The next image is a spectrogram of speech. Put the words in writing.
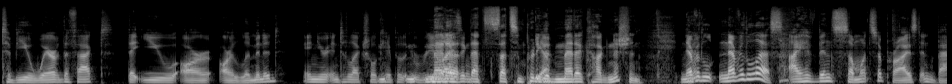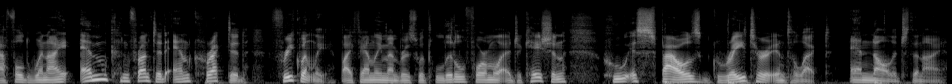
to be aware of the fact that you are are limited in your intellectual capability. Meta, that's that's some pretty Yeah. good metacognition. Never, nevertheless, I have been somewhat surprised and baffled when I am confronted and corrected frequently by family members with little formal education who espouse greater intellect and knowledge than I.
